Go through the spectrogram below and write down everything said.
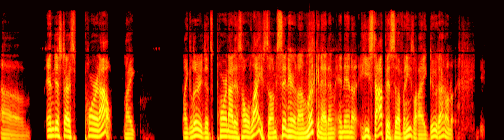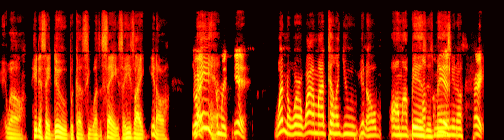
Um, and just starts pouring out like, like literally just pouring out his whole life. So I'm sitting here and I'm looking at him and then uh, he stopped himself and he's like, dude, I don't know. Well, he didn't say dude because he wasn't saved. So he's like, you know, Right. man, I'm with yeah. what in the world? Why am I telling you, you know, all my business, my man? business. You know, Right.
